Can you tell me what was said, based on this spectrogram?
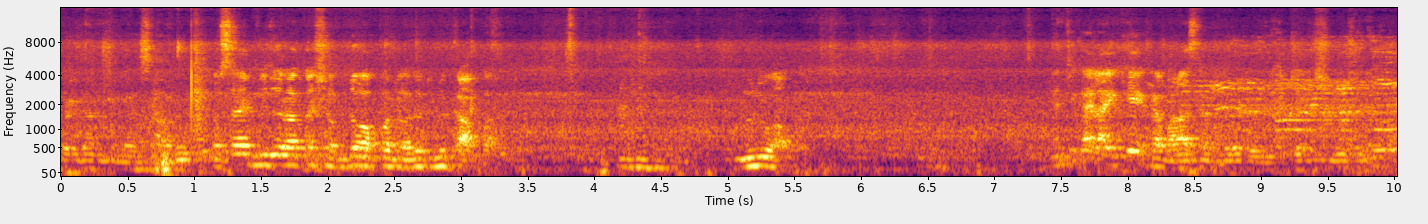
परिधान आरोप कसं आहे मी जर आता शब्द वापरला तर तुम्ही कापा म्हणून वापर यांची काय लायकी आहे का बाळासाहेब बोलण्याची शिवसेनेवर?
